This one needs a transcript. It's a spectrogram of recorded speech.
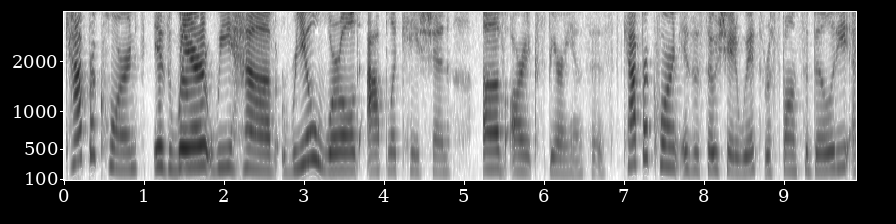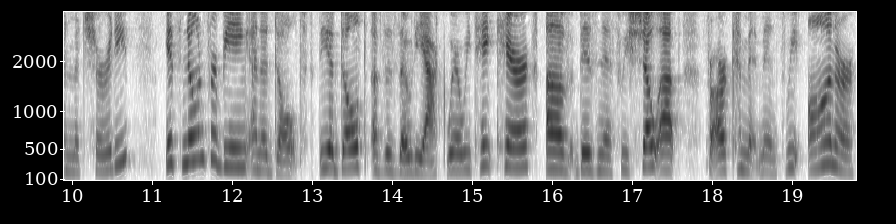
Capricorn is where we have real world application of our experiences. Capricorn is associated with responsibility and maturity. It's known for being an adult, the adult of the zodiac, where we take care of business, we show up for our commitments, we honor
